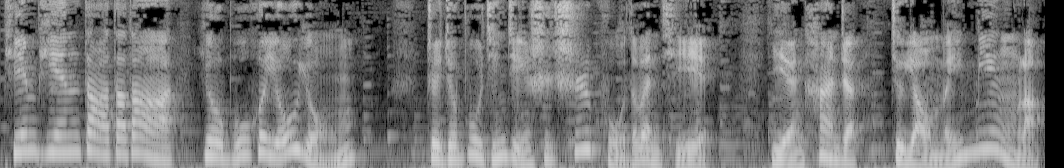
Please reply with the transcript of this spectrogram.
偏偏大大大又不会游泳，这就不仅仅是吃苦的问题，眼看着就要没命了。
